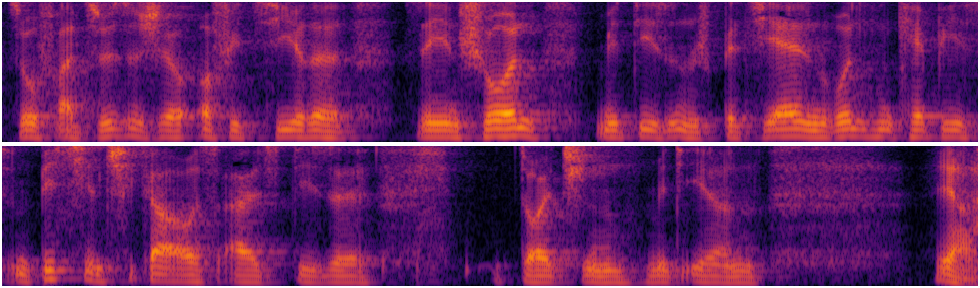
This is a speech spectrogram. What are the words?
so französische Offiziere sehen schon mit diesen speziellen runden Käppis ein bisschen schicker aus als diese Deutschen mit ihren ja,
